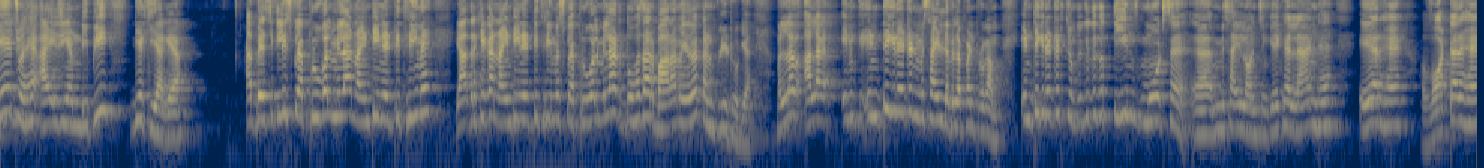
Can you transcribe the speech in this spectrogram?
ये जो है आईजीएमडीपी ये किया गया। अब बेसिकली इसको अप्रूवल मिला 1983 में। याद रखिएगा 1983 में इसको अप्रूवल मिला और 2012 में जो है कंप्लीट हो गया। मतलब अलग integrated missile development programme integrated क्यों? क्योंकि देखो, तीन मोड्स हैं मिसाइल लॉन्चिंग के। एक है लैंड है एयर है वाटर है,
